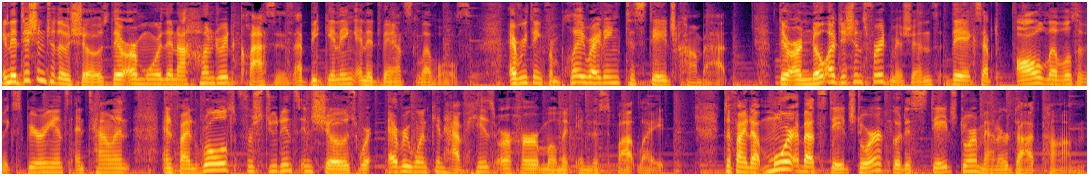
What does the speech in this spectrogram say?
In addition to those shows, there are more than 100 classes at beginning and advanced levels. Everything from playwriting to stage combat. There are no auditions for admissions, they accept all levels of experience and talent, and find roles for students in shows where everyone can have his or her moment in the spotlight. To find out more about Stage Door, go to stagedoormanor.com.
